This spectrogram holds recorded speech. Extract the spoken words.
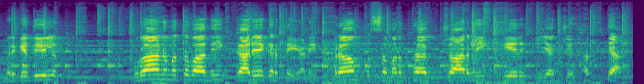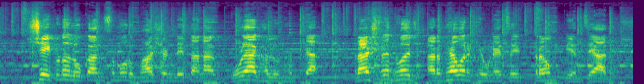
अमेरिकेतील पुराणमतवादी कार्यकर्ते आणि ट्रम्प समर्थक चार्ली किर्क यांची हत्या. शेकडो लोकांसमोर भाषण देताना गोळ्या घालून हत्या. राष्ट्रध्वज अर्ध्यावर ठेवण्याचे ट्रम्प यांचे आदेश.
